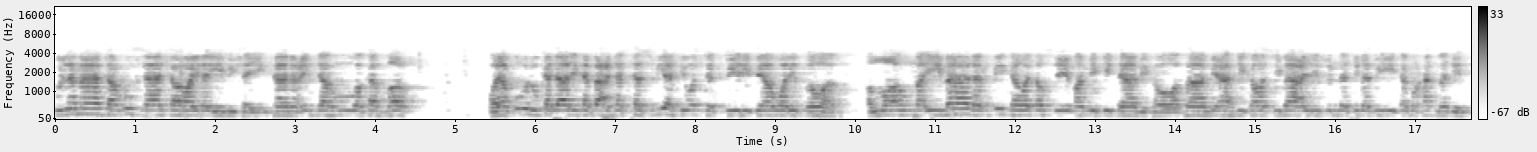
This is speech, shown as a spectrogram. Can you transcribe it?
كلما اتى الركن أشار إليه بشيء كان عنده وكبر. ويقول كذلك بعد التسمية والتكبير في أول الطواف اللهم إيمانا بك وتصديقا بكتابك ووفاء بعهدك واتباعا لسنة نبيك محمد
